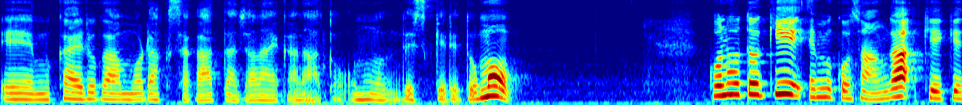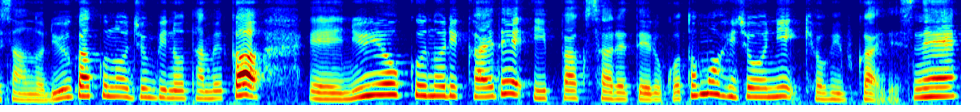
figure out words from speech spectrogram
えー、迎える側も落差があったんじゃないかなと思うんですけれども。この時 M 子さんが KK さんの留学の準備のためか、えー、ニューヨーク乗り換えで一泊されていることも非常に興味深いですね。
